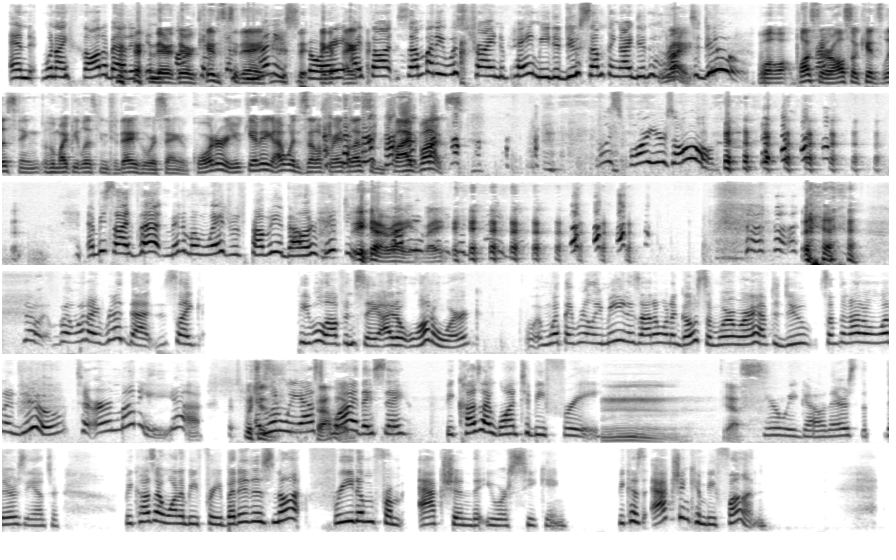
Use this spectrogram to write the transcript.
And when I thought about it in There- the there kids of today money that- I- story, I- I, thought somebody was trying to pay me to do something I didn't Right. want to do. Well, plus there are also kids listening who might be listening today who are saying a quarter. Are you kidding? I wouldn't settle for anything less than five bucks. I was four years old. and besides that, minimum wage was probably a dollar fifty. Yeah, right, right. pretty good wage. So, but when I read that, it's like people often say, I don't want to work. And what they really mean is, I don't want to go somewhere where I have to do something I don't want to do to earn money. Yeah. Which and is when we ask valid. why, they say, because I want to be free. Mm, yes. Here we go. There's the there's the answer. Because I want to be free, but it is not freedom from action that you are seeking. Because action can be fun.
